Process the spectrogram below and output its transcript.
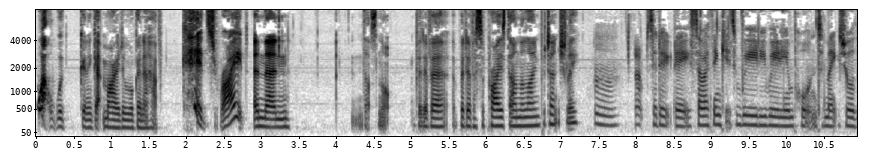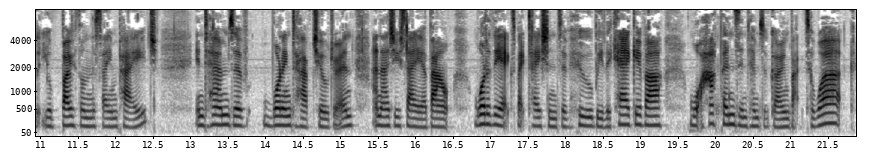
well, we're going to get married and we're going to have kids, right? And then that's not bit of a, a bit of a surprise down the line potentially. Mm, absolutely. So I think it's really, really important to make sure that you're both on the same page in terms of wanting to have children, and as you say about what are the expectations of who will be the caregiver, what happens in terms of going back to work,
